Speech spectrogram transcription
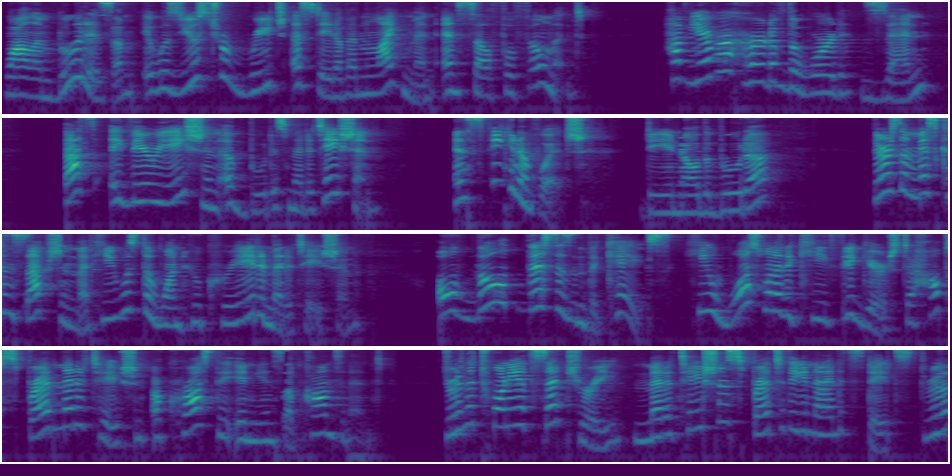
while in Buddhism, it was used to reach a state of enlightenment and self fulfillment. Have you ever heard of the word Zen? That's a variation of Buddhist meditation. And speaking of which, do you know the Buddha? There's a misconception that he was the one who created meditation. Although this isn't the case, he was one of the key figures to help spread meditation across the Indian subcontinent. During the 20th century, meditation spread to the United States through the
